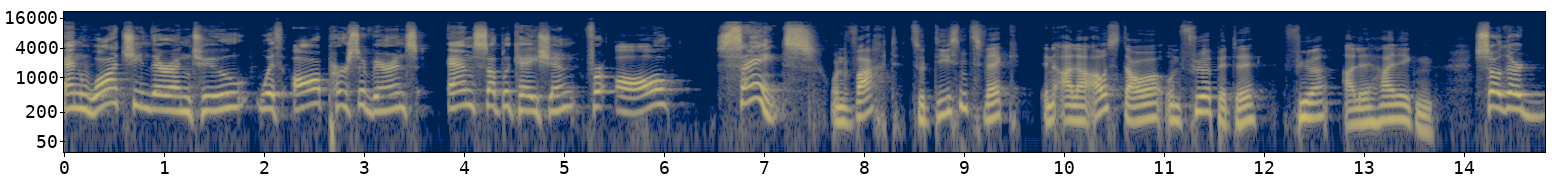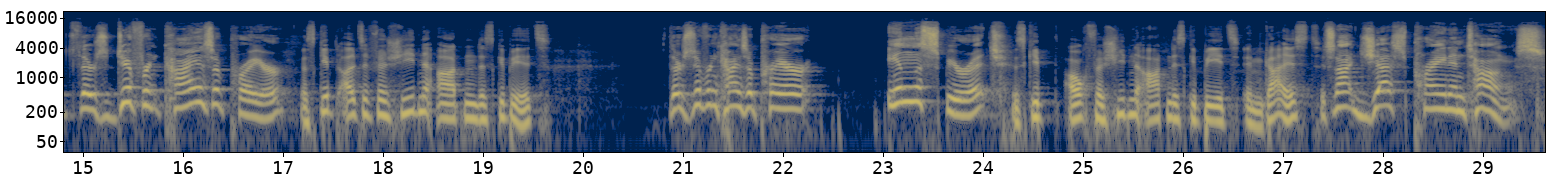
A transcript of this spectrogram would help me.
And watching thereunto with all perseverance and supplication for all saints. Und wacht zu diesem Zweck in aller Ausdauer und Fürbitte für alle Heiligen. So there, there's different kinds of prayer. Es gibt also verschiedene Arten des Gebets. There's different kinds of prayer in the Spirit. Es gibt auch verschiedene Arten des Gebets im Geist. It's not just praying in tongues.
